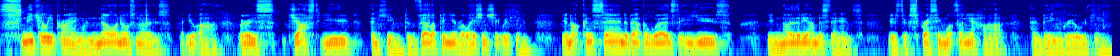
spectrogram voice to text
Sneakily praying when no one else knows that you are, where it is just you and Him, developing your relationship with Him. You're not concerned about the words that you use. You know that He understands. You're just expressing what's on your heart and being real with Him.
